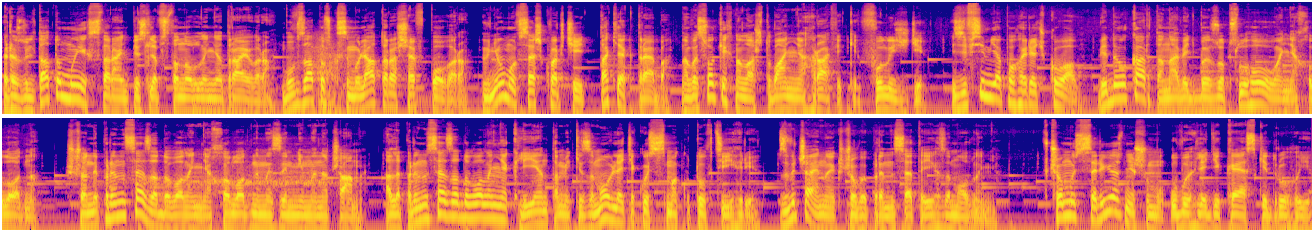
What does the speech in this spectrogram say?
Результатом моїх старань після встановлення драйвера був запуск симулятора шеф-повара. В ньому все шкварчить, так як треба, на високих налаштуваннях графіки Full HD. Зі всім я погарячкував. Відеокарта навіть без обслуговування холодна, що не принесе задоволення холодними зимніми ночами, але принесе задоволення клієнтам, які замовлять якусь смакоту в цій грі. Звичайно, якщо ви принесете їх замовлення. Чомусь серйознішому у вигляді КСки другої,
